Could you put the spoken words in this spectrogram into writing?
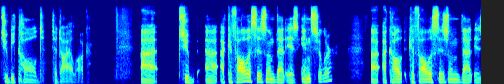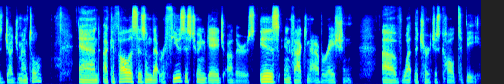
to be called to dialogue, uh, to uh, a Catholicism that is insular, uh, a Catholicism that is judgmental, and a Catholicism that refuses to engage others is in fact an aberration of what the church is called to be.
